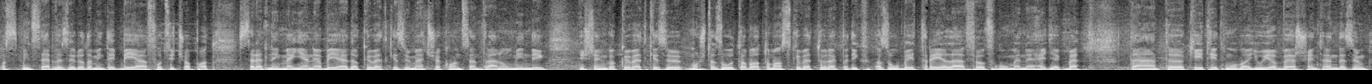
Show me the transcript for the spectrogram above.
azt mint szervezőroda, mint egy BL foci csapat. Szeretnénk megnyerni a BL, de a következő meccsre koncentrálunk mindig. És nekünk a következő most az Ultabalaton, azt követőleg pedig az UB trail föl fogunk menni a hegyekbe. Tehát két hét múlva egy újabb versenyt rendezünk,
